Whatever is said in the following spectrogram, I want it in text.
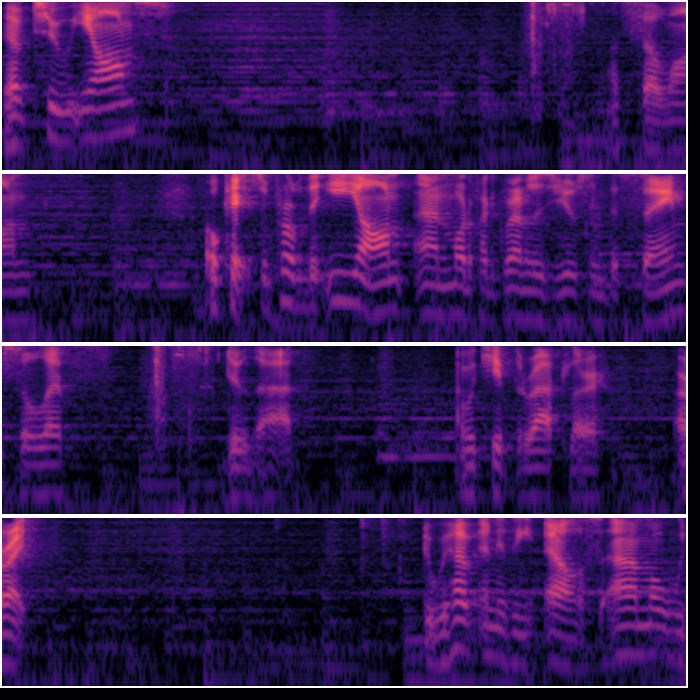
We have two eons let's sell one. Okay so probably the eon and modified Grendel is using the same so let's do that. And we keep the rattler. All right. Do we have anything else? Ammo we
